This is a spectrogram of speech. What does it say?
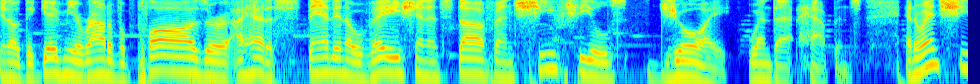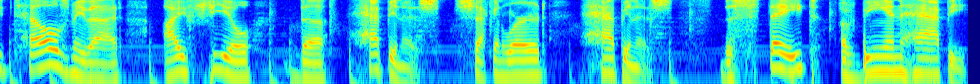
you know they gave me a round of applause or i had a standing ovation and stuff and she feels joy when that happens. And when she tells me that i feel the happiness. Second word happiness. The state of being happy,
